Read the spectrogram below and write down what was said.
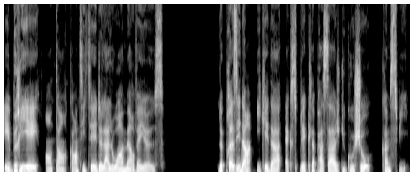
et briller en tant qu'entité de la loi merveilleuse. Le président Ikeda explique le passage du Gosho comme suit.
